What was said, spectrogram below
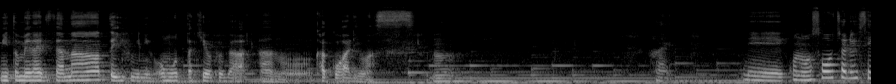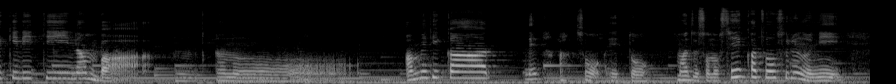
認められたなっていうふうに思った記憶があの過去あります。うんでこのソーシャルセキュリティナンバー、うん、あのー、アメリカであそうえっとまずその生活をするのに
